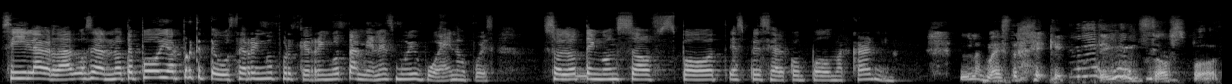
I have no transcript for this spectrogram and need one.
sí, la verdad, o sea, no te puedo odiar porque te guste Ringo, porque Ringo también es muy bueno, pues. Solo tengo un soft spot especial con Paul McCartney. La maestra de que tengo un soft spot.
